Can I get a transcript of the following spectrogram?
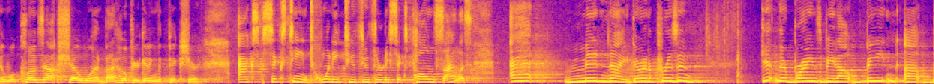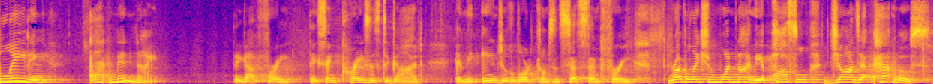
and we'll close out show one, but I hope you're getting the picture. Acts 16 22 through 36. Paul and Silas at midnight. They're in a prison, getting their brains beat out, beaten up, bleeding at midnight. They got free. They sang praises to God, and the angel of the Lord comes and sets them free. Revelation 1 9, the apostle John's at Patmos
